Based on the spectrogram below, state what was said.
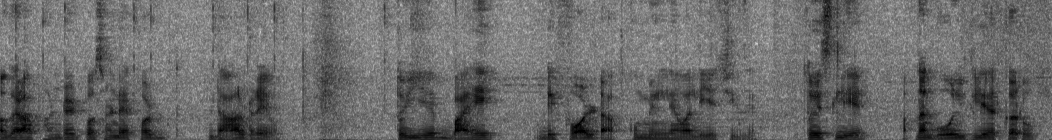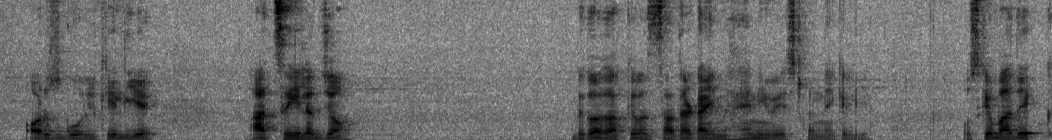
अगर आप 100 परसेंट एफर्ट डाल रहे हो तो ये बाय डिफ़ॉल्ट आपको मिलने वाली ये चीज़ें। तो इसलिए अपना गोल क्लियर करो और उस गोल के लिए आज से ही लग जाओ। बिकॉज़ आपके पास ज़्यादा टाइम है नहीं वेस्ट करने के लिए। उसके बाद एक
